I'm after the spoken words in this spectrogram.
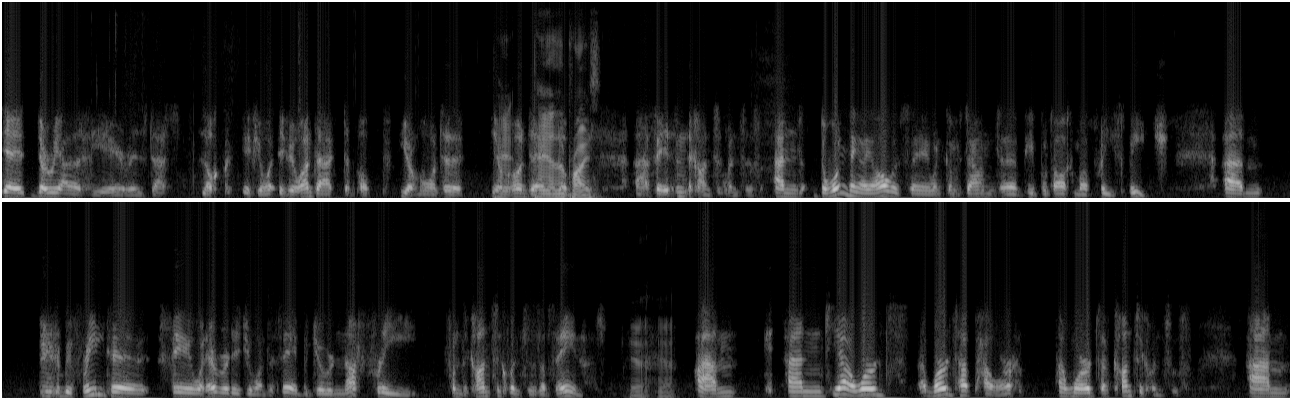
the, the reality here is that look, if you if you want to act the pup, you're going to you're Pay, going to pay the up, price. uh, facing the consequences. And the one thing I always say when it comes down to people talking about free speech, um, you should be free to say whatever it is you want to say, but you're not free from the consequences of saying it. Yeah, yeah. Um, and yeah, words words have power, and words have consequences. Um,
